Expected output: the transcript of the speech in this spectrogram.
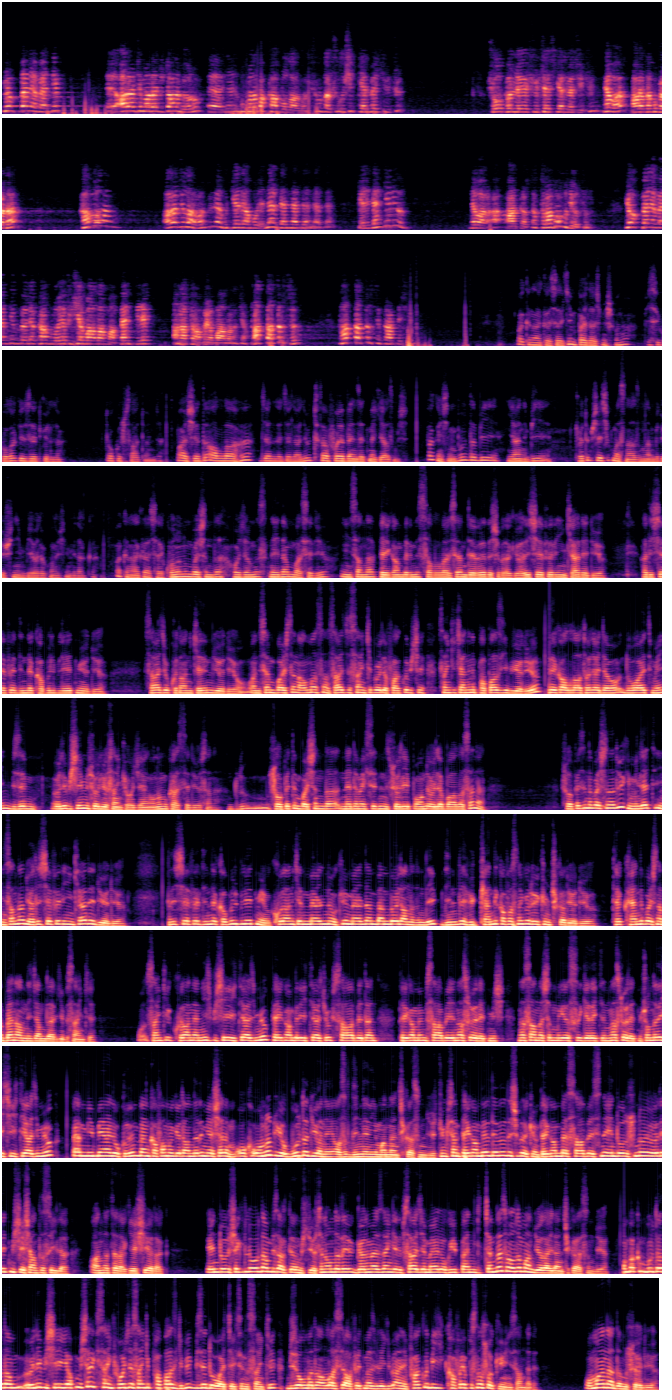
Yok ben efendim e, aracı aracı tanımıyorum. E, yani bu kadar bak kablolar var. Şurada şu ışık gelmesi için şu hoparlöre şu ses gelmesi için ne var? Arada bu kadar kablolar var. Aracılar var. Musun? Bu cereyan buraya. Nereden nereden nereden? Geriden geliyor. Ne var arkasında? Trafo mu diyorsun? Yok ben efendim böyle kabloya fişe bağlanmam. Ben direkt ana trafoya bağlanacağım. Patlatırsın. Patlatırsın kardeşim. Bakın arkadaşlar kim paylaşmış bunu? Psikolog İzzet Güllü. 9 saat önce. Başladı Allah'ı Celle Celaluhu trafoya benzetmek yazmış. Bakın şimdi burada bir yani bir kötü bir şey çıkmasın ağzımdan bir düşüneyim bir öyle konuşayım bir dakika. Bakın arkadaşlar konunun başında hocamız neyden bahsediyor? İnsanlar peygamberimiz sallallahu aleyhi ve sellem devre dışı bırakıyor. Hadis-i şerifleri inkar ediyor. Hadis-i şerifleri dinde kabul bile etmiyor diyor. Sadece Kur'an-ı Kerim diyor diyor. Hani sen baştan almazsan sadece sanki böyle farklı bir şey, sanki kendini papaz gibi görüyor. Direkt Allah-u Teala'ya dua etmeyin. Bize öyle bir şey mi söylüyor sanki hoca yani onu mu kastediyor sana? Sohbetin başında ne demek istediğini söyleyip onu öyle bağlasana. Sohbetin de başında diyor ki millet insanlar diyor hadis-i şerifleri inkar ediyor diyor. Hadis-i şerifleri dinde kabul bile etmiyor. Kur'an-ı Kerim mealini okuyor. Mealden ben böyle anladım deyip dinde kendi kafasına göre hüküm çıkarıyor diyor. Tek kendi başına ben anlayacağım der gibi sanki. Sanki Kur'an'dan hiçbir şeye ihtiyacım yok. Peygambere ihtiyaç yok. Sahabeden Peygamberimiz sahabeye nasıl öğretmiş, nasıl anlaşılması gerektiğini nasıl öğretmiş. Onlara hiç ihtiyacım yok. Ben bir meal okurum, ben kafama göre anlarım, yaşarım. O, onu diyor, burada diyor ne asıl dinlen imandan çıkarsın diyor. Çünkü sen peygamberi devre dışı bırakıyorsun. Peygamber sahabesine en doğrusunu öğretmiş yaşantısıyla, anlatarak, yaşayarak. En doğru şekilde oradan bize aktarmış diyor. Sen onları görmezden gelip sadece meal okuyup ben gideceğim dersen o zaman diyor aydan çıkarsın diyor. Ama bakın burada adam öyle bir şey yapmışlar ki sanki hoca sanki papaz gibi bize dua edeceksiniz sanki. Biz olmadan Allah sizi affetmez bile gibi. Hani farklı bir kafa yapısına sokuyor insanları. O manada mı söylüyor?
